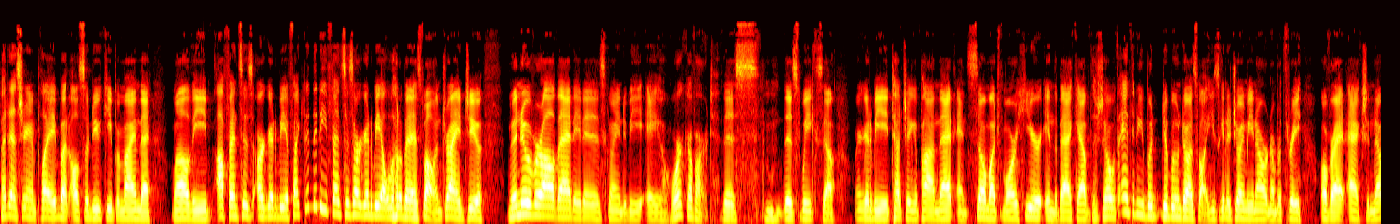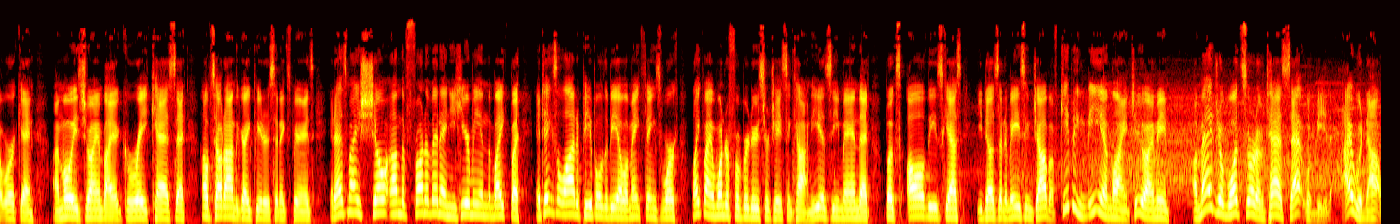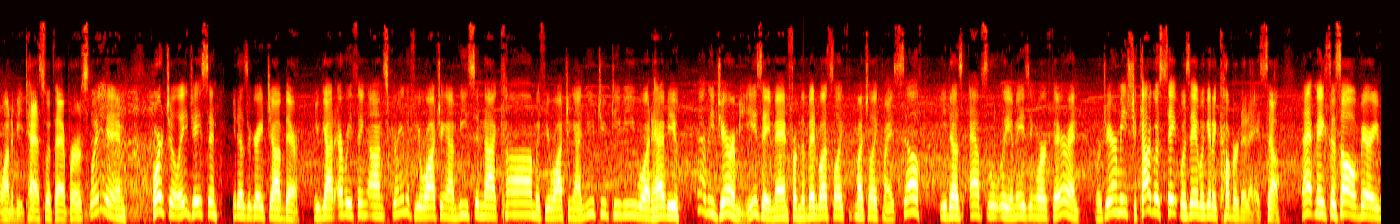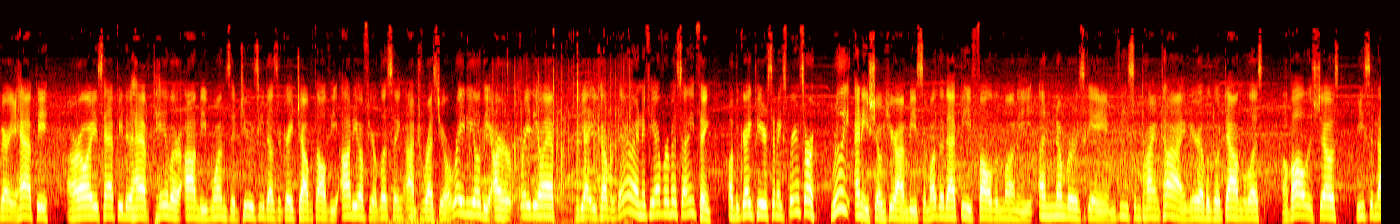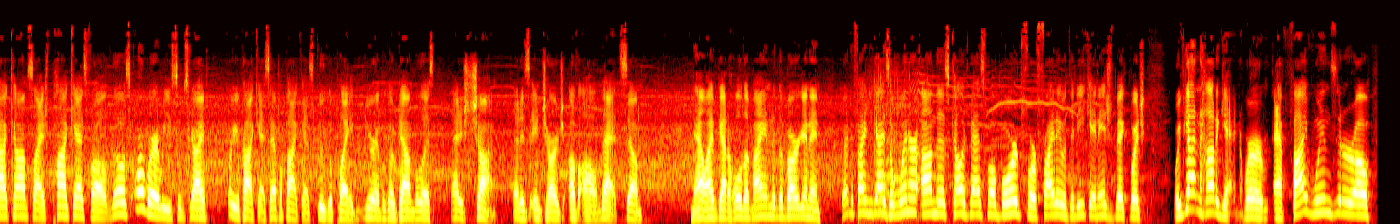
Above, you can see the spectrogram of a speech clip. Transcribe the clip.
pedestrian play, but also do keep in mind that while the offenses are going to be affected, the defenses are going to be a little bit as well. And trying to maneuver all that, it is going to be a work of art this this week. So we're going to be touching upon that and so much more here in the back half of the show with Anthony Dabbundo as well. He's going to join me in hour number three over at Action Network, and I'm always joined by a great cast that helps out on the Greg Peterson experience. It has my show on the front of it, and you hear me in the mic, but it takes a lot of people to be able to make things work, like my wonderful producer, Jason Kahn. He is the man that books all these guests. He does an amazing job of keeping me in line, too. I mean, imagine what sort of test that would be. I would not want to be tasked with that personally. And fortunately, Jason, he does a great job there. You've got everything on screen. If you're watching on vsin.com, if you're watching on YouTube TV, what have you, that'd be Jeremy. He's a man from the Midwest, like much like myself. He does absolutely amazing work there. And for Jeremy, Chicago State was able to get a cover today. So that makes us all very, very happy. Are always happy to have Taylor on the ones and twos. He does a great job with all the audio. If you're listening on terrestrial radio, the Art Radio app, we got you covered there. And if you ever miss anything of the Greg Peterson experience or really any show here on VSiN, whether that be Follow the Money, a numbers game, VSiN Prime Time, you're able to go down the list of all the shows, VSiN.com slash podcast for all of those, or wherever you subscribe for your podcast, Apple Podcasts, Google Play. You're able to go down the list. That is Sean that is in charge of all of that. So now I've got to hold up my end of the bargain and try to find you guys a winner on this college basketball board for Friday with the DK Nation pick, which we've gotten hot again. We're at five wins in a row.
